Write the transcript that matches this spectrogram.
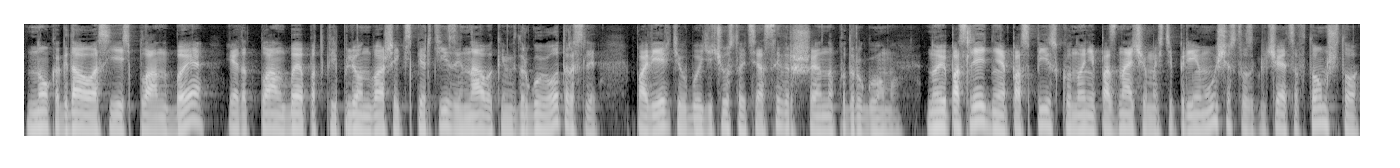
Но когда у вас есть план «Б», и этот план «Б» подкреплен вашей экспертизой, навыками в другой отрасли, поверьте, вы будете чувствовать себя совершенно по-другому. Ну и последнее по списку, но не по значимости преимущество заключается в том, что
